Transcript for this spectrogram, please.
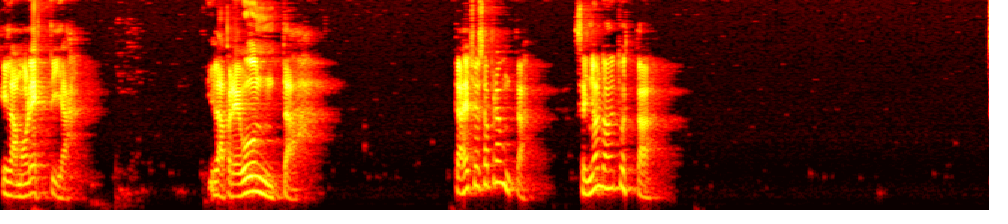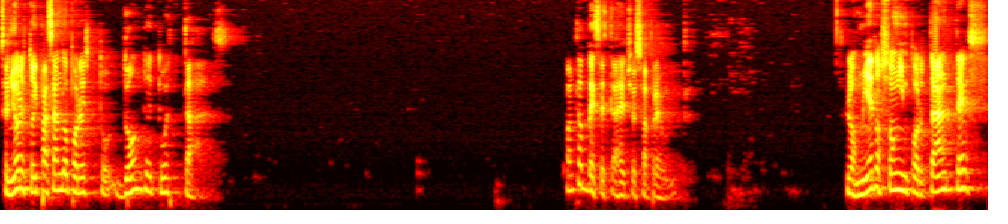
y la molestia y la pregunta. ¿Te has hecho esa pregunta? Señor, ¿dónde tú estás? Señor, estoy pasando por esto. ¿Dónde tú estás? ¿Cuántas veces te has hecho esa pregunta? Los miedos son importantes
